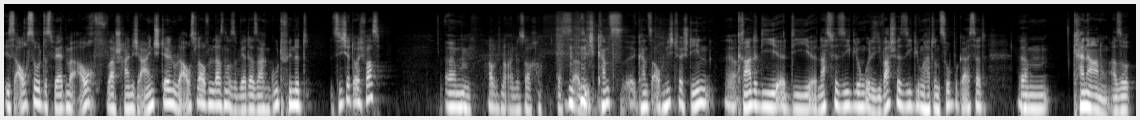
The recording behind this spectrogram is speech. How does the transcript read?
ist auch so, das werden wir auch wahrscheinlich einstellen oder auslaufen lassen. Also wer da Sachen gut findet, sichert euch was. Ähm, Hm, Habe ich nur eine Sache. das, also ich kann es auch nicht verstehen. Ja. Gerade die, die Nassversiegelung oder die Waschversiegelung hat uns so begeistert. Ähm, keine Ahnung. Also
